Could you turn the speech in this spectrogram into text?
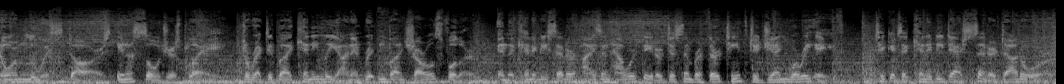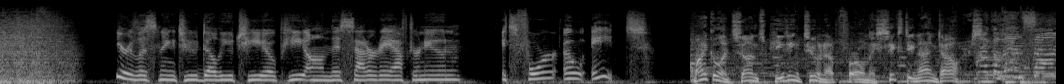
Norm Lewis stars in A Soldier's Play, directed by Kenny Leon and written by Charles Fuller, in the Kennedy Center Eisenhower Theater December 13th to January 8th. Tickets at kennedy-center.org. You're listening to WTOP on this Saturday afternoon. It's 408. Michael and Son's heating tune-up for only $69. Michael and Son.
